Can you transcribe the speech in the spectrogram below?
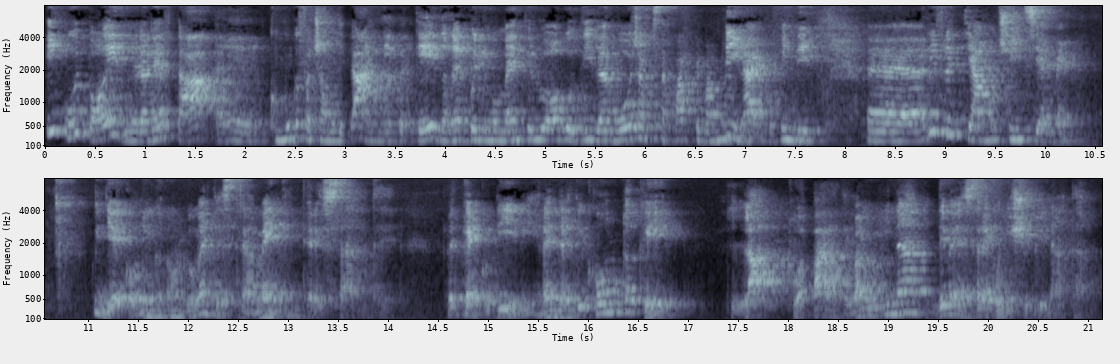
in cui poi nella realtà eh, comunque facciamo dei danni perché non è quello il momento e il luogo di dar voce a questa parte bambina, ecco, quindi eh, riflettiamoci insieme. Quindi ecco un, un argomento estremamente interessante perché ecco devi renderti conto che la tua parte bambina deve essere ecodisciplinata.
